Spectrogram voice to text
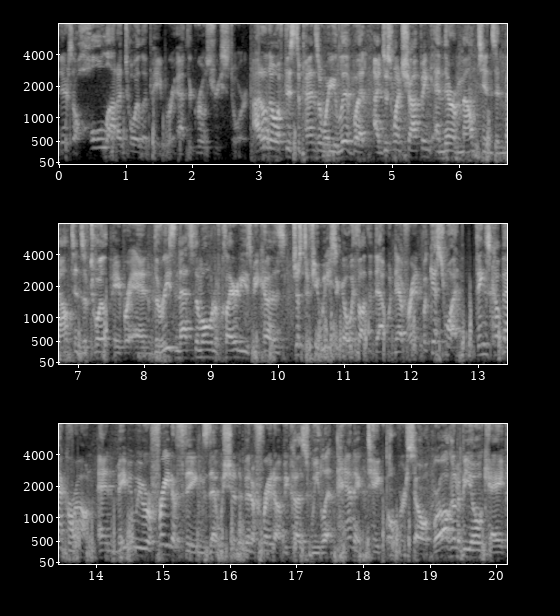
there's a whole lot of toilet paper at the grocery store. I don't know if this depends on where you live, but I just went shopping and there are mountains and mountains of toilet paper. And the reason that's the moment of clarity is because just a few weeks ago we thought that that would never end. But guess what? Things come back around. And maybe we were afraid of things that we shouldn't have been afraid of because we let panic take over. So we're all going to be okay.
